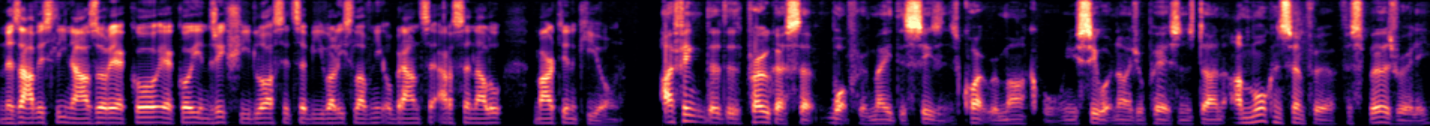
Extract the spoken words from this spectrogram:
nezávislý názor jako, jako Jindřich Šídlo a sice bývalý slavný obránce Arsenalu Martin Keown. I think that the progress that Watford have made this season is quite remarkable. When you see what Nigel Pearson's done, I'm more concerned for, for Spurs, really.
